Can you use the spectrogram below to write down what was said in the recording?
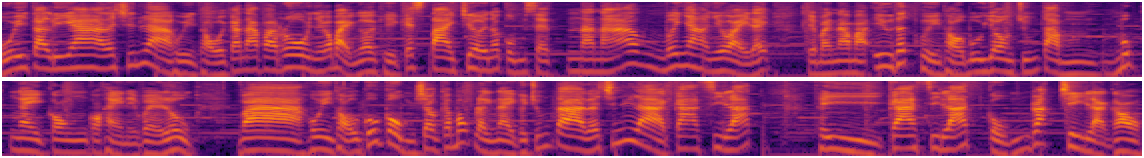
của Italia, đó chính là huyền thoại Cannavaro nha các bạn ơi. Thì cái style chơi nó cũng sẽ na ná với nhau như vậy đấy. Thì bạn nào mà yêu thích huyền thoại Buyon chúng ta múc ngay con con hàng này về luôn. Và huyền thoại cuối cùng trong cái bốc lần này của chúng ta, đó chính là Casillas. Thì Casillas cũng rất chi là ngon.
